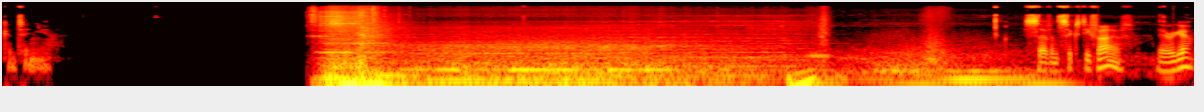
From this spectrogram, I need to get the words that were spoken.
Continue. Seven sixty five. There we go.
